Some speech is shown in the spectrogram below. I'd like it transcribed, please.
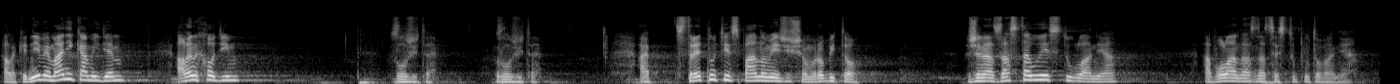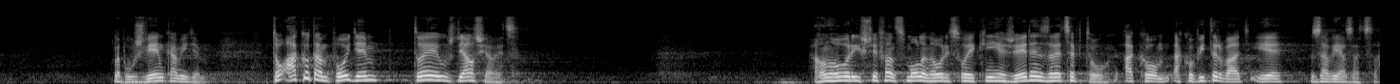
Ale keď neviem ani kam idem a len chodím, zložité. Zložité. A stretnutie s pánom Ježišom robí to, že nás zastavuje stúlania a volá nás na cestu putovania. Lebo už viem, kam idem. To, ako tam pôjdem, to je už ďalšia vec. A on hovorí, Štefan Smolen hovorí v svojej knihe, že jeden z receptov, ako, ako vytrvať, je zaviazať sa.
